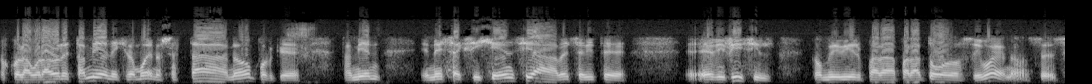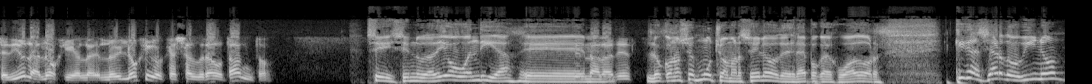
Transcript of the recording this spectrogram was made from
los colaboradores también, le dijeron, bueno, ya está, ¿no? Porque también en esa exigencia a veces, viste, eh, es difícil convivir para, para todos. Y bueno, se, se dio la lógica. Lo, lo ilógico es que haya durado tanto. Sí, sin duda. Diego, buen día. Eh, lo conoces mucho a Marcelo desde la época de jugador. ¿Qué Gallardo vino?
